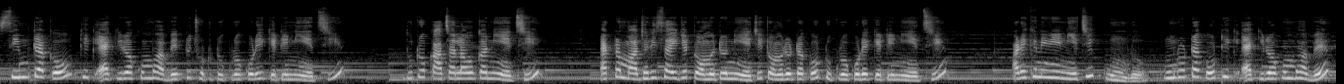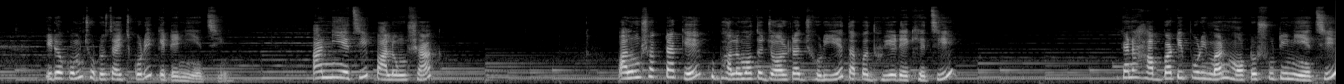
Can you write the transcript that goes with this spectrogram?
সিমটাকেও ঠিক একই রকমভাবে একটু ছোট টুকরো করেই কেটে নিয়েছি। দুটো কাঁচা লঙ্কা নিয়েছি, একটা মাঝারি সাইজের টমেটো নিয়েছি, টমেটোটাকেও টুকরো করে কেটে নিয়েছি, আর এখানে নিয়ে নিয়েছি কুমড়ো। কুমড়োটাকেও ঠিক একই রকমভাবে এরকম ছোট সাইজ করে কেটে নিয়েছি। আর নিয়েছি পালং শাক। পালং শাকটাকে খুব ভালো মতো জলটা ঝরিয়ে তারপর ধুয়ে রেখেছি। এখানে হাফ বাটি পরিমাণ মটরশুঁটি নিয়েছি।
